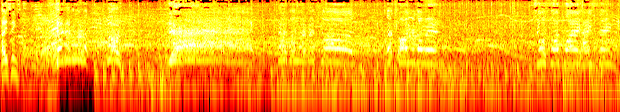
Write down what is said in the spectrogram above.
Hastings. Go, go, go, go! Go! Yeah! No, Maumalo scored! The Tigers are in! Short side play, Hastings!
